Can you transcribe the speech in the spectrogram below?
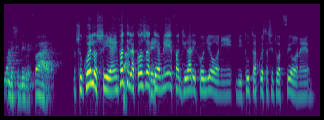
certo. si deve fare. Su quello sì, eh. infatti ah, la cosa sì. che a me fa girare i coglioni di tutta questa situazione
